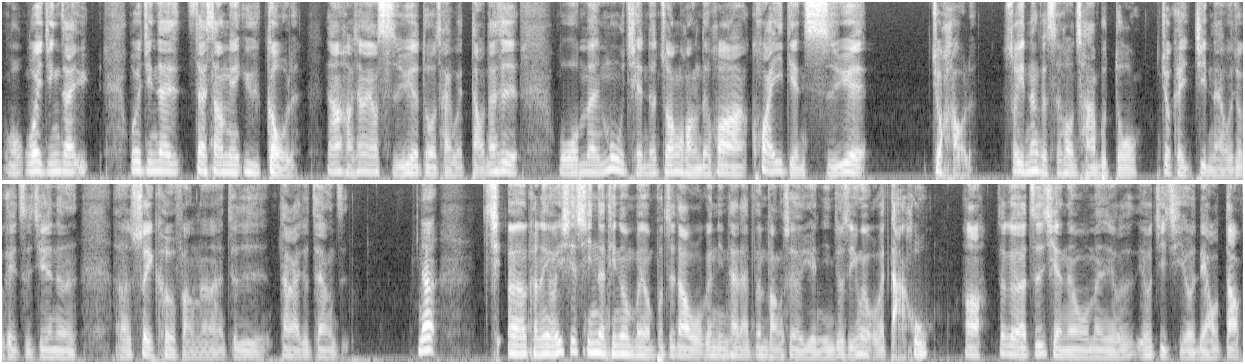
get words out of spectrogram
我我已经在预，我已经在在上面预购了。然后好像要十月多才会到，但是我们目前的装潢的话，快一点十月就好了，所以那个时候差不多就可以进来，我就可以直接呢，呃，睡客房啊，就是大概就这样子。那呃，可能有一些新的听众朋友不知道我跟林太太分房睡的原因，就是因为我会打呼。哦，这个之前呢，我们有有几集有聊到。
